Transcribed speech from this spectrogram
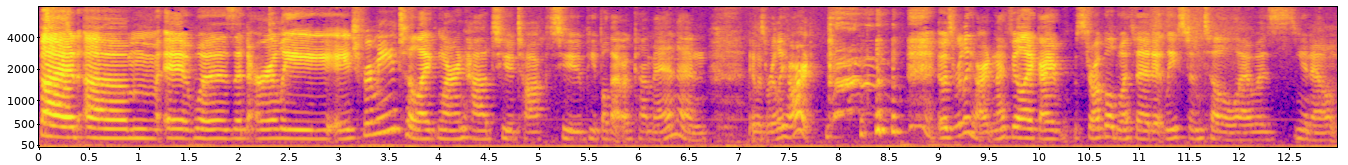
but um, it was an early age for me to like learn how to talk to people that would come in, and it was really hard. it was really hard, and I feel like I struggled with it at least until I was, you know,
